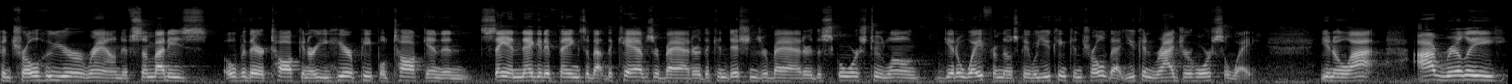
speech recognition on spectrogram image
control who you're around. If somebody's over there talking or you hear people talking and saying negative things about the calves are bad or the conditions are bad or the score's too long get away from those people. You can control that. You can ride your horse away. You know i i really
